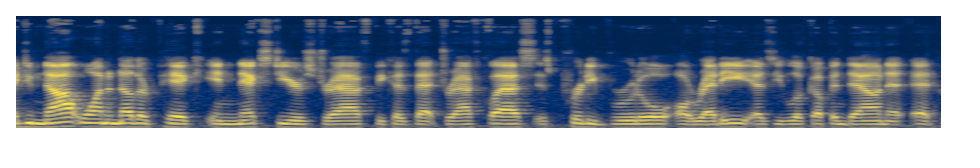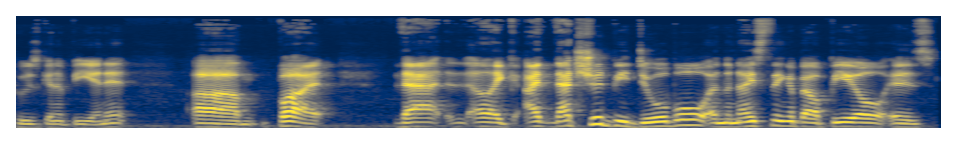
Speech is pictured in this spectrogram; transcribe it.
I do not want another pick in next year's draft because that draft class is pretty brutal already as you look up and down at, at who's going to be in it. Um, but that like I, that should be doable. And the nice thing about Beal is,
